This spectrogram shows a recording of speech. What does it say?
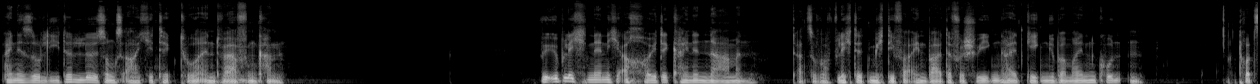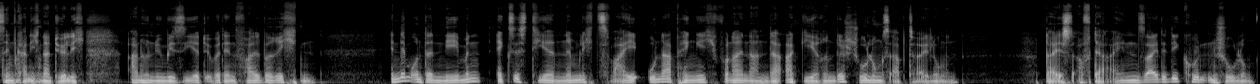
eine solide Lösungsarchitektur entwerfen kann. Wie üblich nenne ich auch heute keine Namen. Dazu verpflichtet mich die vereinbarte Verschwiegenheit gegenüber meinen Kunden. Trotzdem kann ich natürlich anonymisiert über den Fall berichten. In dem Unternehmen existieren nämlich zwei unabhängig voneinander agierende Schulungsabteilungen. Da ist auf der einen Seite die Kundenschulung,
